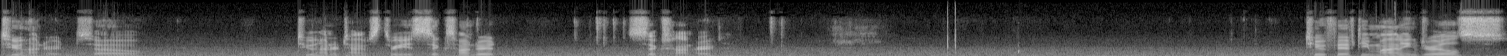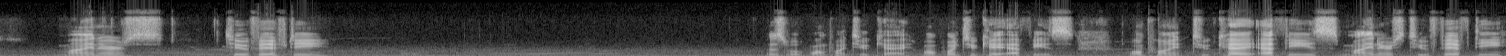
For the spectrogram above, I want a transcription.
Two hundred, so two hundred times three is six hundred. Six hundred. 250 mining drills, miners, 250. This is 1.2k. 1.2k FEs. 1.2k FEs, miners, 250.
